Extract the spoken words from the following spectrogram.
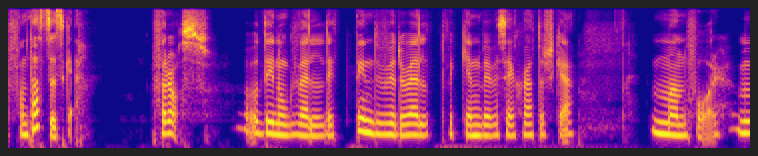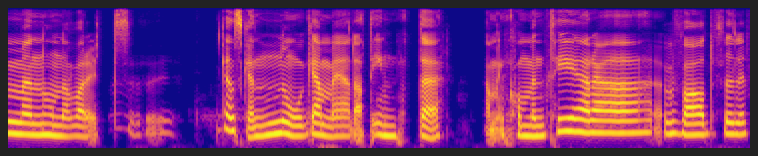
fantastiska för oss. Och det är nog väldigt individuellt vilken BVC-sköterska man får. Men hon har varit eh, ganska noga med att inte ja, men kommentera vad Filip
